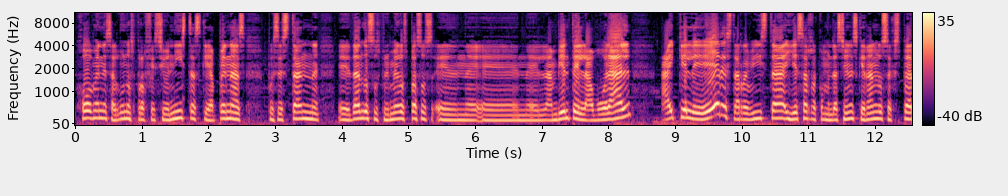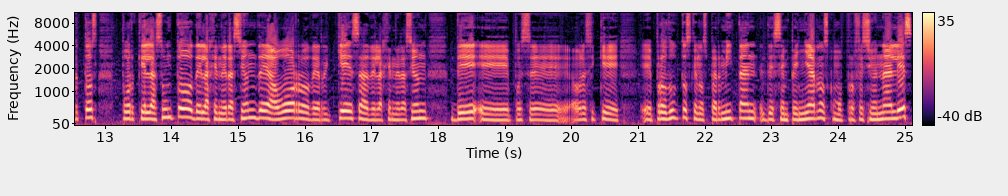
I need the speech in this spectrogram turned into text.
jóvenes algunos profesionistas que apenas pues están eh, dando sus primeros pasos en el ambiente laboral hay que leer esta revista y esas recomendaciones que dan los expertos porque el asunto de la generación de ahorro, de riqueza, de la generación de, eh, pues eh, ahora sí que eh, productos que nos permitan desempeñarnos como profesionales,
